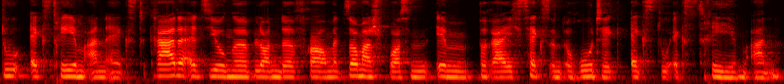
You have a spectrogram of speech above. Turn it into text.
du extrem aneckst. Gerade als junge, blonde Frau mit Sommersprossen im Bereich Sex und Erotik eckst du extrem an.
